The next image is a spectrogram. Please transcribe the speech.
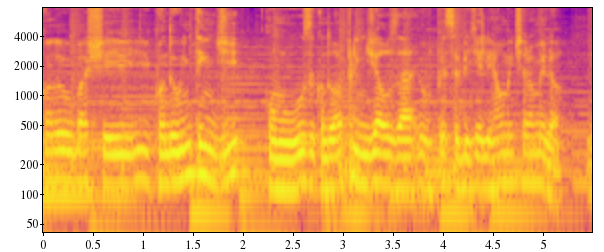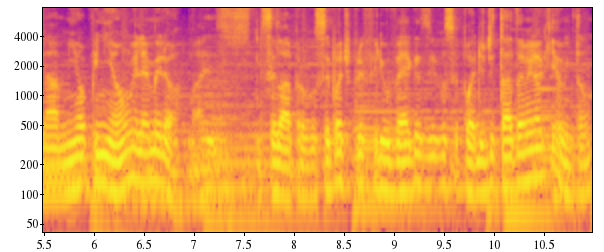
quando eu baixei, quando eu entendi como usa, quando eu aprendi a usar, eu percebi que ele realmente era melhor. Na minha opinião, ele é melhor. Mas, sei lá, para você pode preferir o Vegas e você pode editar até melhor que eu. Então,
